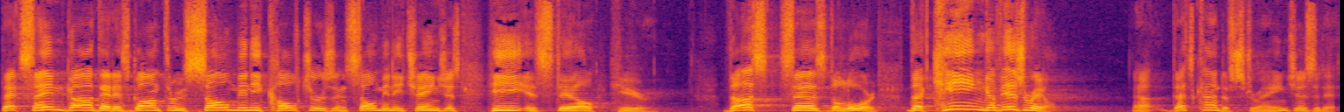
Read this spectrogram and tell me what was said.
That same God that has gone through so many cultures and so many changes, he is still here. Thus says the Lord, the King of Israel. Now, that's kind of strange, isn't it?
